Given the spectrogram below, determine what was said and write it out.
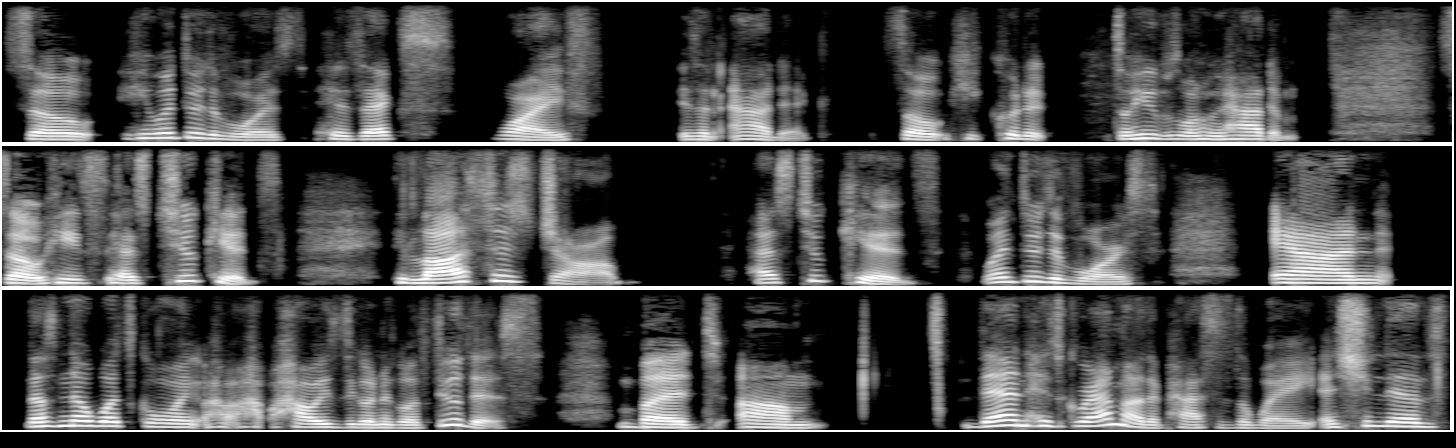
So he went through a divorce. His ex wife is an addict. So he couldn't, so he was the one who had him. So he has two kids. He lost his job, has two kids, went through divorce, and doesn't know what's going how, how is he going to go through this but um then his grandmother passes away and she lives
